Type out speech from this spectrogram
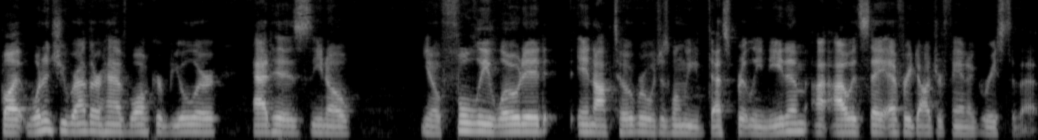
but wouldn't you rather have Walker Buehler at his, you know, you know, fully loaded in October, which is when we desperately need him, I, I would say every Dodger fan agrees to that.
